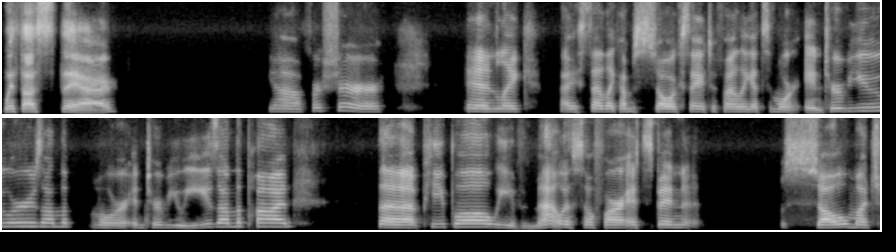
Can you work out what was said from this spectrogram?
with us there. Yeah, for sure. And like I said, like I'm so excited to finally get some more interviewers on the more interviewees on the pod. The people we've met with so far, it's been so much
